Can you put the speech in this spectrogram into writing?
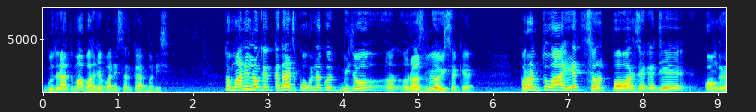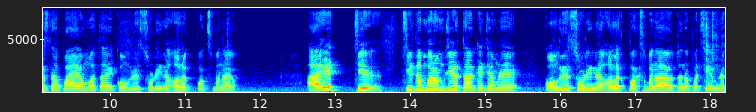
ગુજરાતમાં ભાજપાની સરકાર બની છે. તો માની લો કે કદાચ કોઈકને કોઈક બીજો રસ બી હોઈ શકે. પરંતુ આ એ જ શરદ પવાર છે કે જે કોંગ્રેસના પાયામાં હતા, એ કોંગ્રેસ છોડીને અલગ પક્ષ બનાવ્યો આ એ જ ચિદમ્બરમ જે હતા કે જેમણે કોંગ્રેસ છોડીને અલગ પક્ષ બનાવ્યો હતો ને પછી એમને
